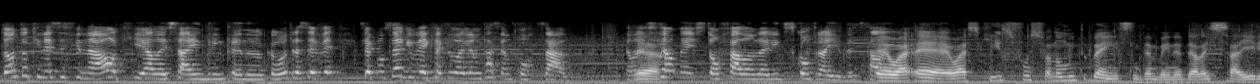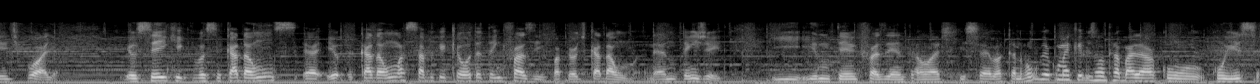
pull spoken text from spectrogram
Tanto que nesse final que elas saem brincando com a outra, você, vê, você consegue ver que aquilo ali não está sendo forçado. Elas é. realmente estão falando ali descontraídas, sabe? É eu, é, eu acho que isso funcionou muito bem, assim, também, né? Delas saírem, tipo, olha, eu sei que, você, cada um, é, eu, cada uma sabe o que, que a outra tem que fazer, o papel de cada uma, né? Não tem jeito. E, e não tem o que fazer, então acho que isso é bacana. Vamos ver como é que eles vão trabalhar com, com isso.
